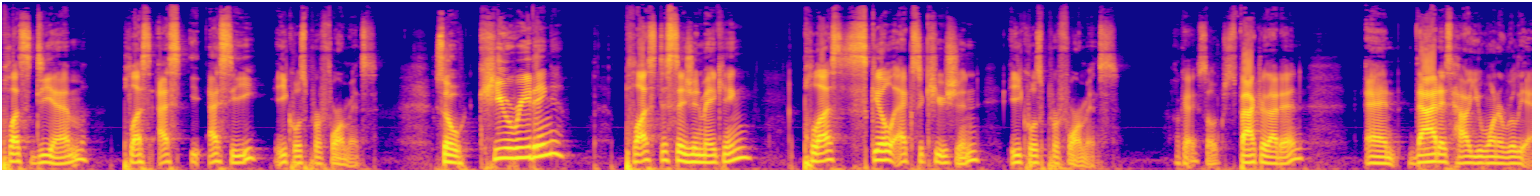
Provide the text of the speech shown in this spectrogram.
plus DM plus SE equals performance. So cue reading plus decision making plus skill execution equals performance. Okay, so just factor that in. And that is how you want to really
